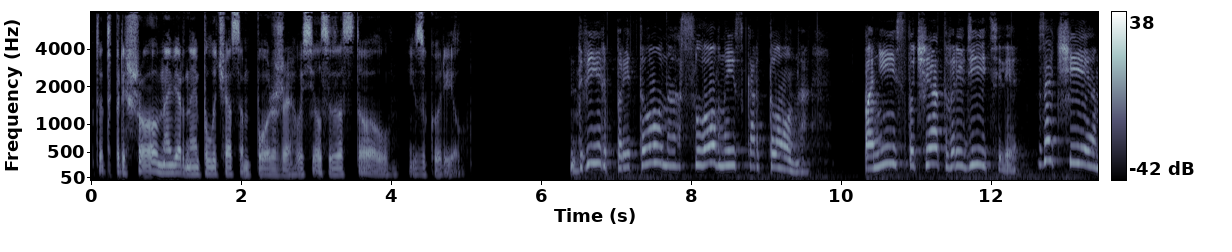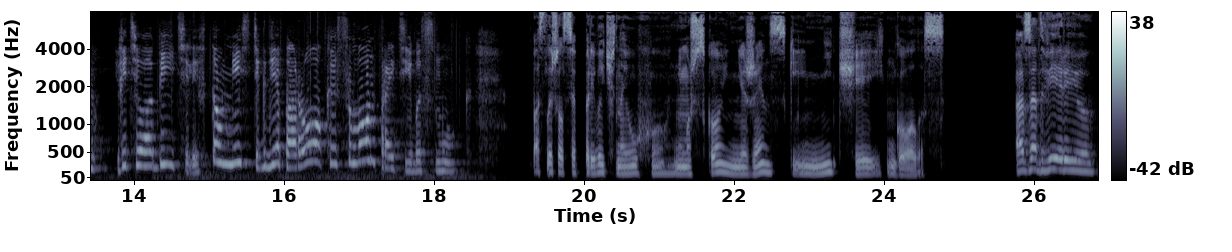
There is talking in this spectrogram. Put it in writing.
Кто-то пришел, наверное, получасом позже, уселся за стол и закурил. Дверь притона словно из картона. По ней стучат вредители. Зачем? Ведь у обители, в том месте, где порог, и слон пройти бы смог. Послышался привычный уху ни мужской, ни женский, ничей голос. А за дверью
